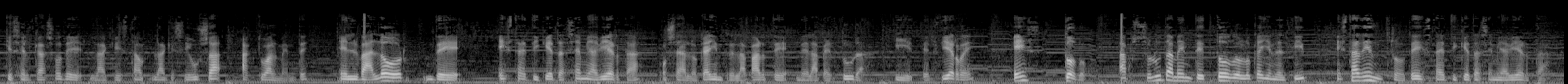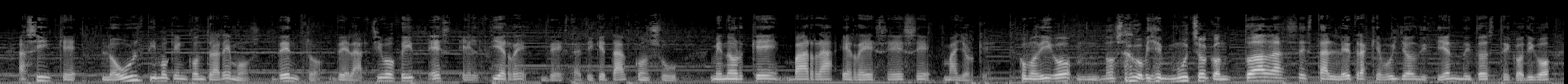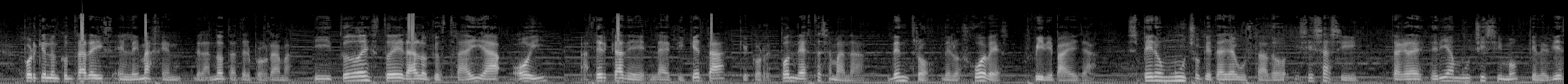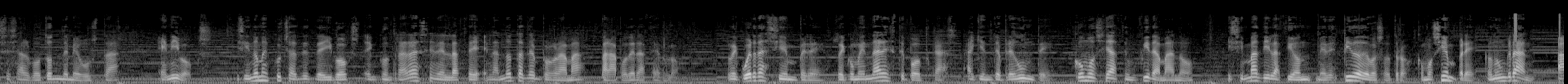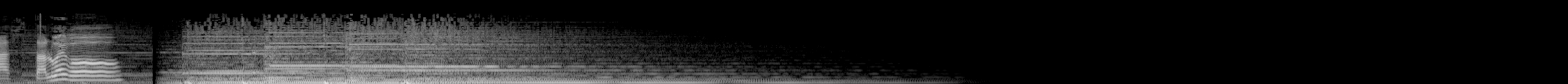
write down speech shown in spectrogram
que es el caso de la que, está, la que se usa actualmente. El valor de esta etiqueta semiabierta, o sea, lo que hay entre la parte de la apertura y del cierre, es todo, absolutamente todo lo que hay en el feed está dentro de esta etiqueta semiabierta. Así que lo último que encontraremos dentro del archivo feed es el cierre de esta etiqueta con su menor que barra RSS mayor que. Como digo, no os hago bien mucho con todas estas letras que voy yo diciendo y todo este código porque lo encontraréis en la imagen de las notas del programa. Y todo esto era lo que os traía hoy acerca de la etiqueta que corresponde a esta semana dentro de los jueves Feed Paella. Espero mucho que te haya gustado y si es así, te agradecería muchísimo que le dieses al botón de me gusta en iVoox. Si no me escuchas desde iVoox, encontrarás el enlace en las notas del programa para poder hacerlo. Recuerda siempre recomendar este podcast a quien te pregunte cómo se hace un feed a mano y sin más dilación me despido de vosotros, como siempre, con un gran ¡Hasta luego!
